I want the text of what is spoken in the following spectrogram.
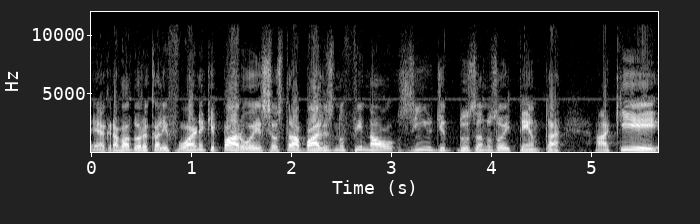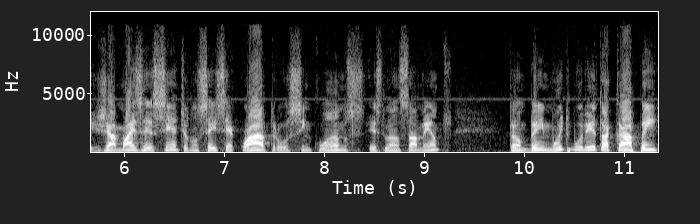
É a gravadora Califórnia que parou aí seus trabalhos no finalzinho de, dos anos 80. Aqui, já mais recente, eu não sei se é 4 ou 5 anos esse lançamento. Também muito bonita a capa, hein?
